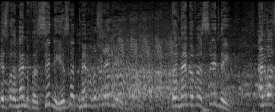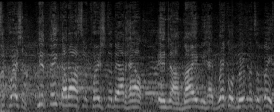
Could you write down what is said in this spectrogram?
is for the member for Sydney, isn't it? The member for Sydney. the member for Sydney. And what's the question? You'd think they'd ask a question about how in uh, May we had record movements of beef.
